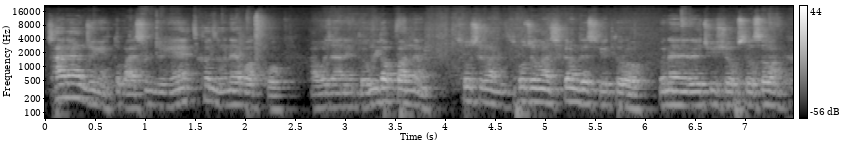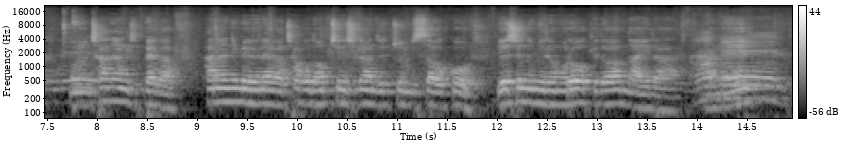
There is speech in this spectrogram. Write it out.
찬양 중에 또 말씀 중에 큰 은혜 받고 아버지 또 응답받는 소중한, 소중한 시간 될 수 있도록 은혜 내려 주시옵소서 오늘 찬양 집회가 하나님의 은혜가 차고 넘치는 시간 될줄 믿사옵고 예수님 이름으로 기도합나이다. 아멘.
